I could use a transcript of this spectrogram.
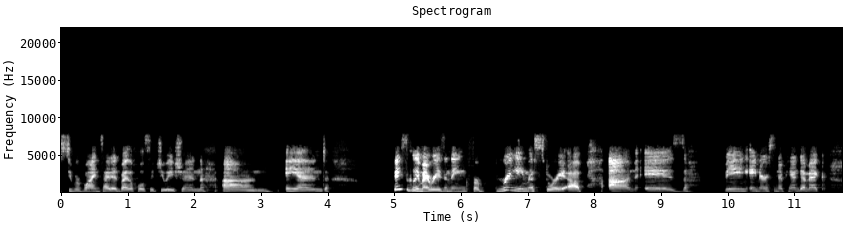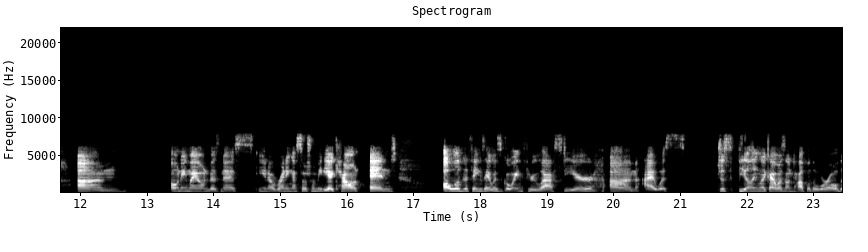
super blindsided by the whole situation. Um, and basically, my reasoning for bringing this story up um, is being a nurse in a pandemic, um, owning my own business, you know, running a social media account, and all of the things I was going through last year. Um, I was just feeling like I was on top of the world,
